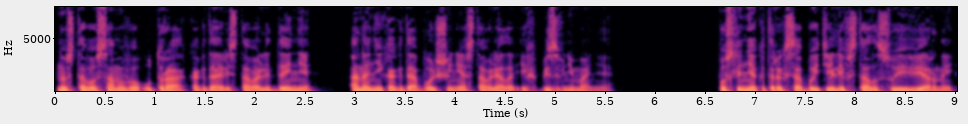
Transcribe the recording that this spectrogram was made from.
но с того самого утра, когда арестовали Дэнни, она никогда больше не оставляла их без внимания. После некоторых событий Лив стала суеверной,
